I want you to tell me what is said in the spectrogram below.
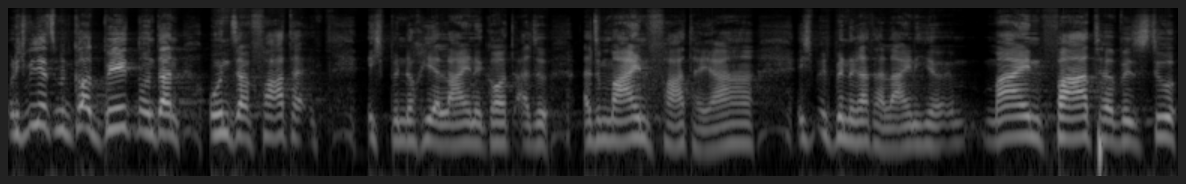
Und ich will jetzt mit Gott beten und dann, unser Vater, ich bin doch hier alleine, Gott, also, also mein Vater, ja. Ich, ich bin gerade alleine hier. Mein Vater bist du.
